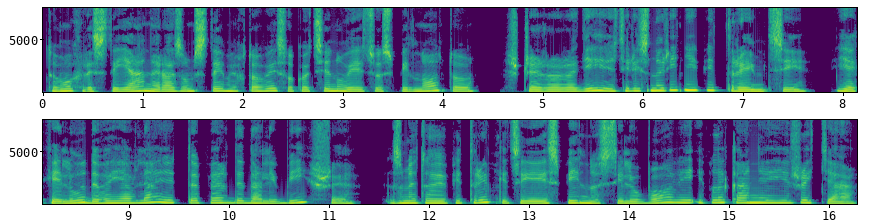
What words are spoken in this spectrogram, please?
тому християни разом з тими, хто високо цінує цю спільноту, щиро радіють різнорідній підтримці, які люди виявляють тепер дедалі більше з метою підтримки цієї спільності любові і плекання її життя,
